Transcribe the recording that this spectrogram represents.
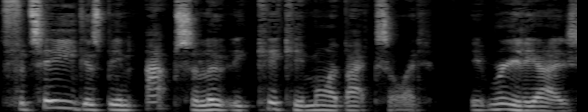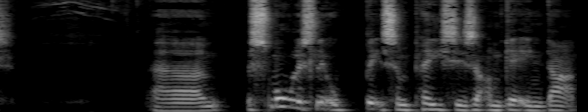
fatigue has been absolutely kicking my backside. It really has. Um, the smallest little bits and pieces that I'm getting done.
